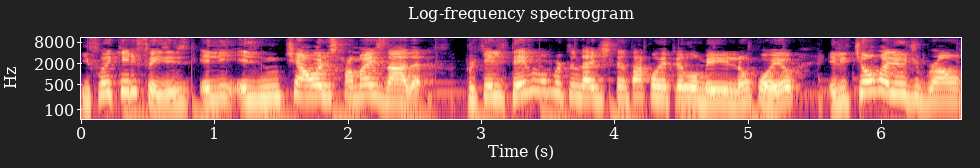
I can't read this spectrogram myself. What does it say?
E foi o que ele fez, ele, ele, não tinha olhos para mais nada. Porque ele teve uma oportunidade de tentar correr pelo meio, ele não correu. Ele tinha o Hollywood Brown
